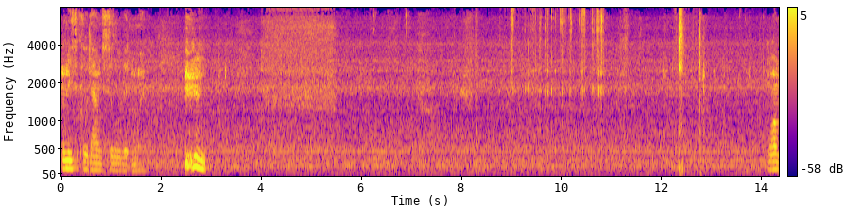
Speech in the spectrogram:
It needs to cool down just a little bit more. well,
